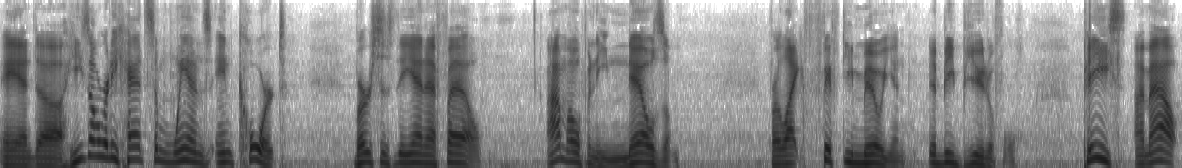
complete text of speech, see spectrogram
and uh, he's already had some wins in court versus the NFL. I'm hoping he nails them for like 50 million. It'd be beautiful. Peace. I'm out.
